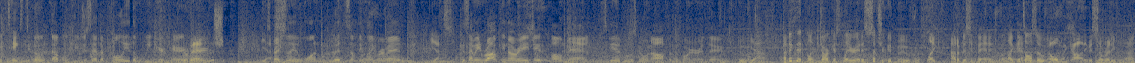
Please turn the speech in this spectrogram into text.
it takes to go in doubles. You just have to bully the weaker character. Revenge? Yes. Especially one with something like Revenge. Yes. Because, I mean, Rob can already do... Oh, man. Skinny the was going off in the corner right there. Ooh, yeah. I think that, like, Darkest Lariat is such a good move, like, out of disadvantage, but, like, it's also... Oh, my God, he was so ready for that.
